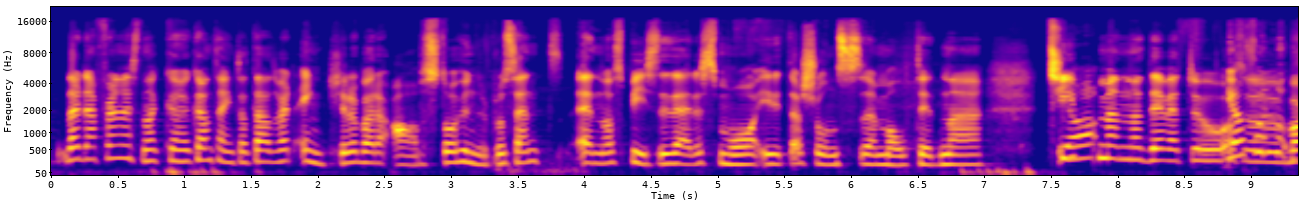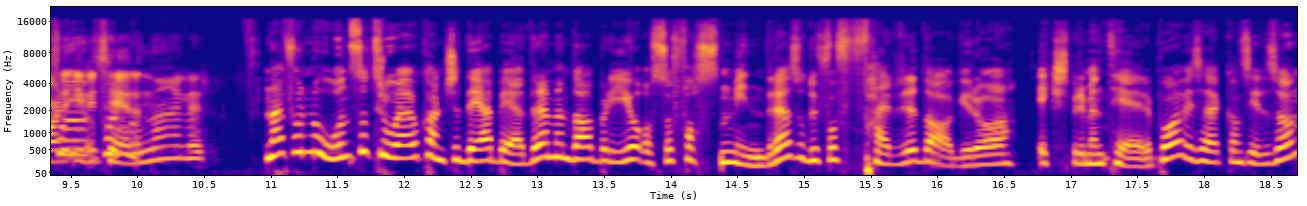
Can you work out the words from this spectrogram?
Det er derfor jeg nesten kan tenke at det hadde vært enklere å bare avstå 100% enn å spise de der små irritasjonsmåltidene. Typ, ja. Men det vet du altså, ja, for, Var det irriterende, for, eller? Nei, For noen så tror jeg jo kanskje det er bedre, men da blir jo også fasten mindre. Så du får færre dager å eksperimentere på, hvis jeg kan si det sånn.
